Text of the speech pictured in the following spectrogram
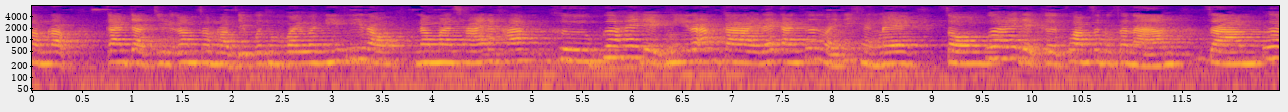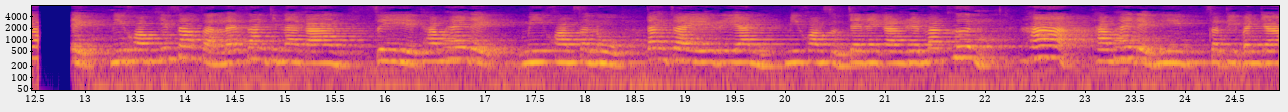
สำหรับการจัดกิจกรรมสำหรับเด็กปฐมวัยวันนี้ที่เรานำมาใช้นะคะ คือเพื่อให้เด็กมีร่างกายและการเคลื่อนไหวที่แข็งแรง 2. เพื่อให้เด็กเกิดความสนุกสนาน 3. เพื่อให้เด็กมีความคิดสร้างสรรค์และสร้างจินตนาการ 4. ทำให้เด็กมีความสนุก ตั้งใจเรียน มีความสนใจในการเรียนมากขึ้น 5. ทำให้เด็กมีสติปัญญา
